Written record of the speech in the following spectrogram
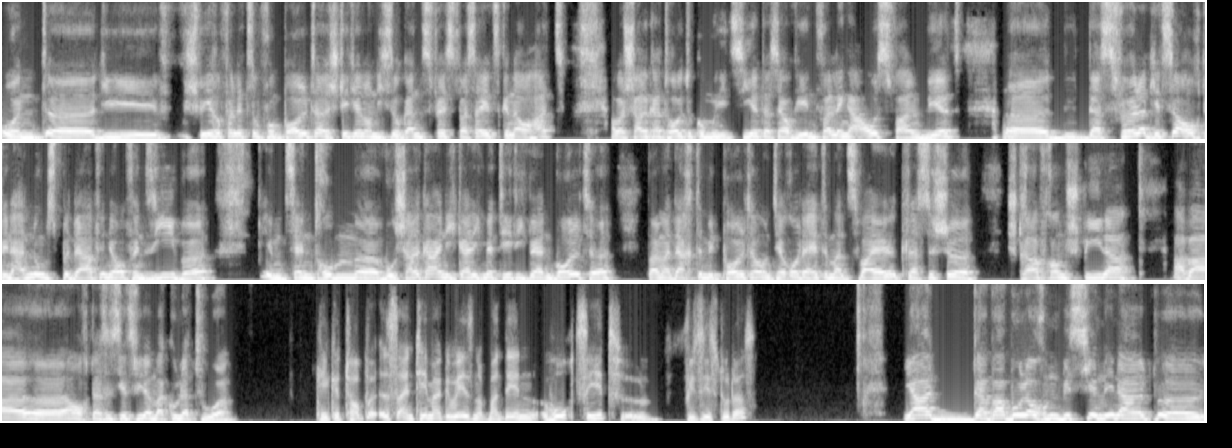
Und äh, die schwere Verletzung von Polter, es steht ja noch nicht so ganz fest, was er jetzt genau hat. Aber Schalke hat heute kommuniziert, dass er auf jeden Fall länger ausfallen wird. Äh, das fördert jetzt auch den Handlungsbedarf in der Offensive im Zentrum, äh, wo Schalke eigentlich gar nicht mehr tätig werden wollte, weil man dachte, mit Polter und Terodde hätte man zwei klassische Strafraumspieler. Aber äh, auch das ist jetzt wieder Makulatur. Keke Top ist ein Thema gewesen, ob man den hochzieht. Wie siehst du das? Ja, da war wohl auch ein bisschen innerhalb, äh,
